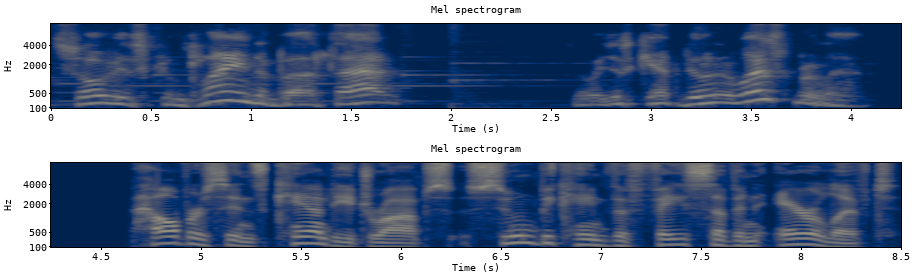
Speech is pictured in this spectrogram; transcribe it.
Soviets complained about that. So we just kept doing it in West Berlin. Halvorsen's candy drops soon became the face of an airlift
